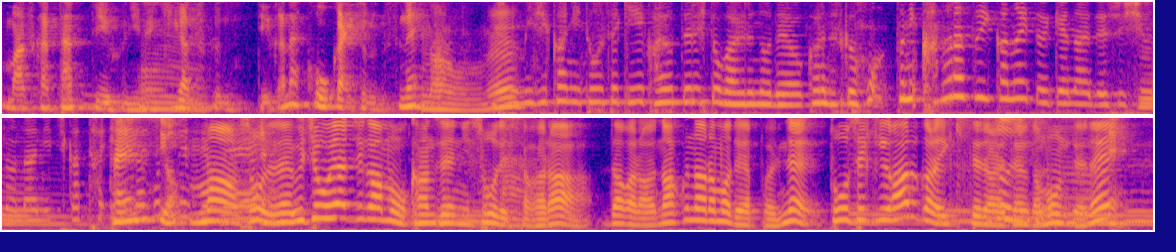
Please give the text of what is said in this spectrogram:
まずかったっていうふうにね気が付くっていうかな後悔するんですね。なるほどね。身近に透析通ってる人がいるので分かるんですけど本当に必ず行かないといけないですし週の何日か大変なことですよ。ね。まあそうだね。うち親父がもう完全にそうでしたからだから亡くなるまでやっぱりね透析があるから生きてられてるようなもんでね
